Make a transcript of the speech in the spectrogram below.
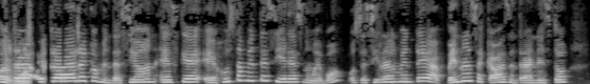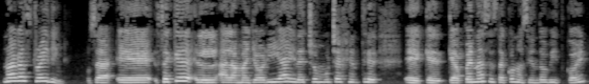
Otra, otra recomendación es que eh, justamente si eres nuevo, o sea, si realmente apenas acabas de entrar en esto, no hagas trading. O sea, eh, sé que a la mayoría y de hecho mucha gente eh, que, que apenas está conociendo Bitcoin,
